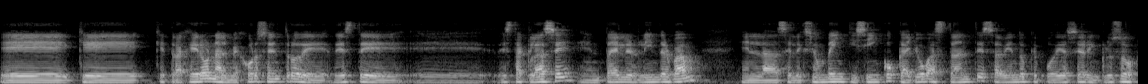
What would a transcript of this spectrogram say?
eh, que, trajeron al mejor centro de, este, eh, esta clase en Tyler Linderbaum en la selección 25 cayó bastante, sabiendo que podía ser incluso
